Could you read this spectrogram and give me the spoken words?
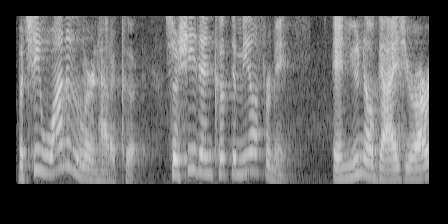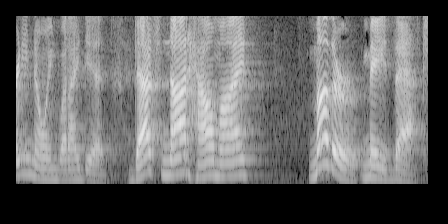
but she wanted to learn how to cook. So she then cooked a meal for me. And you know, guys, you're already knowing what I did. That's not how my mother made that.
